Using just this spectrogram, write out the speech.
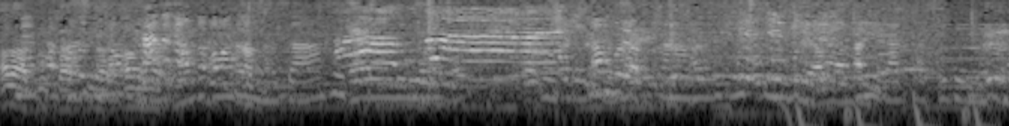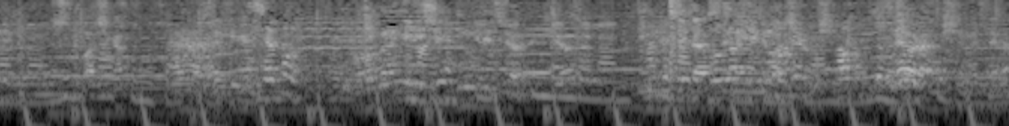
Al abi bu taksiyi al. al. Kanalımıza hoş geldiniz. Kanalı arkası görüntülerle karşınızda. Oğlanın İngilizce. Gelen İngilizce derslerine yeni başlamış. Ne öğrenmiştin mesela?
